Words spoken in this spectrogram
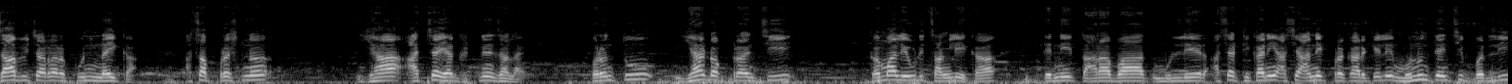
जाब विचारणारा कोणी नाही का? असा प्रश्न ह्या आजच्या ह्या घटनेने झाला आहे परंतु ह्या डॉक्टरांची कमाल एवढी चांगली आहे का? त्यांनी ताराबाद मुल्लेर अशा ठिकाणी असे अनेक प्रकार केले म्हणून त्यांची बदली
